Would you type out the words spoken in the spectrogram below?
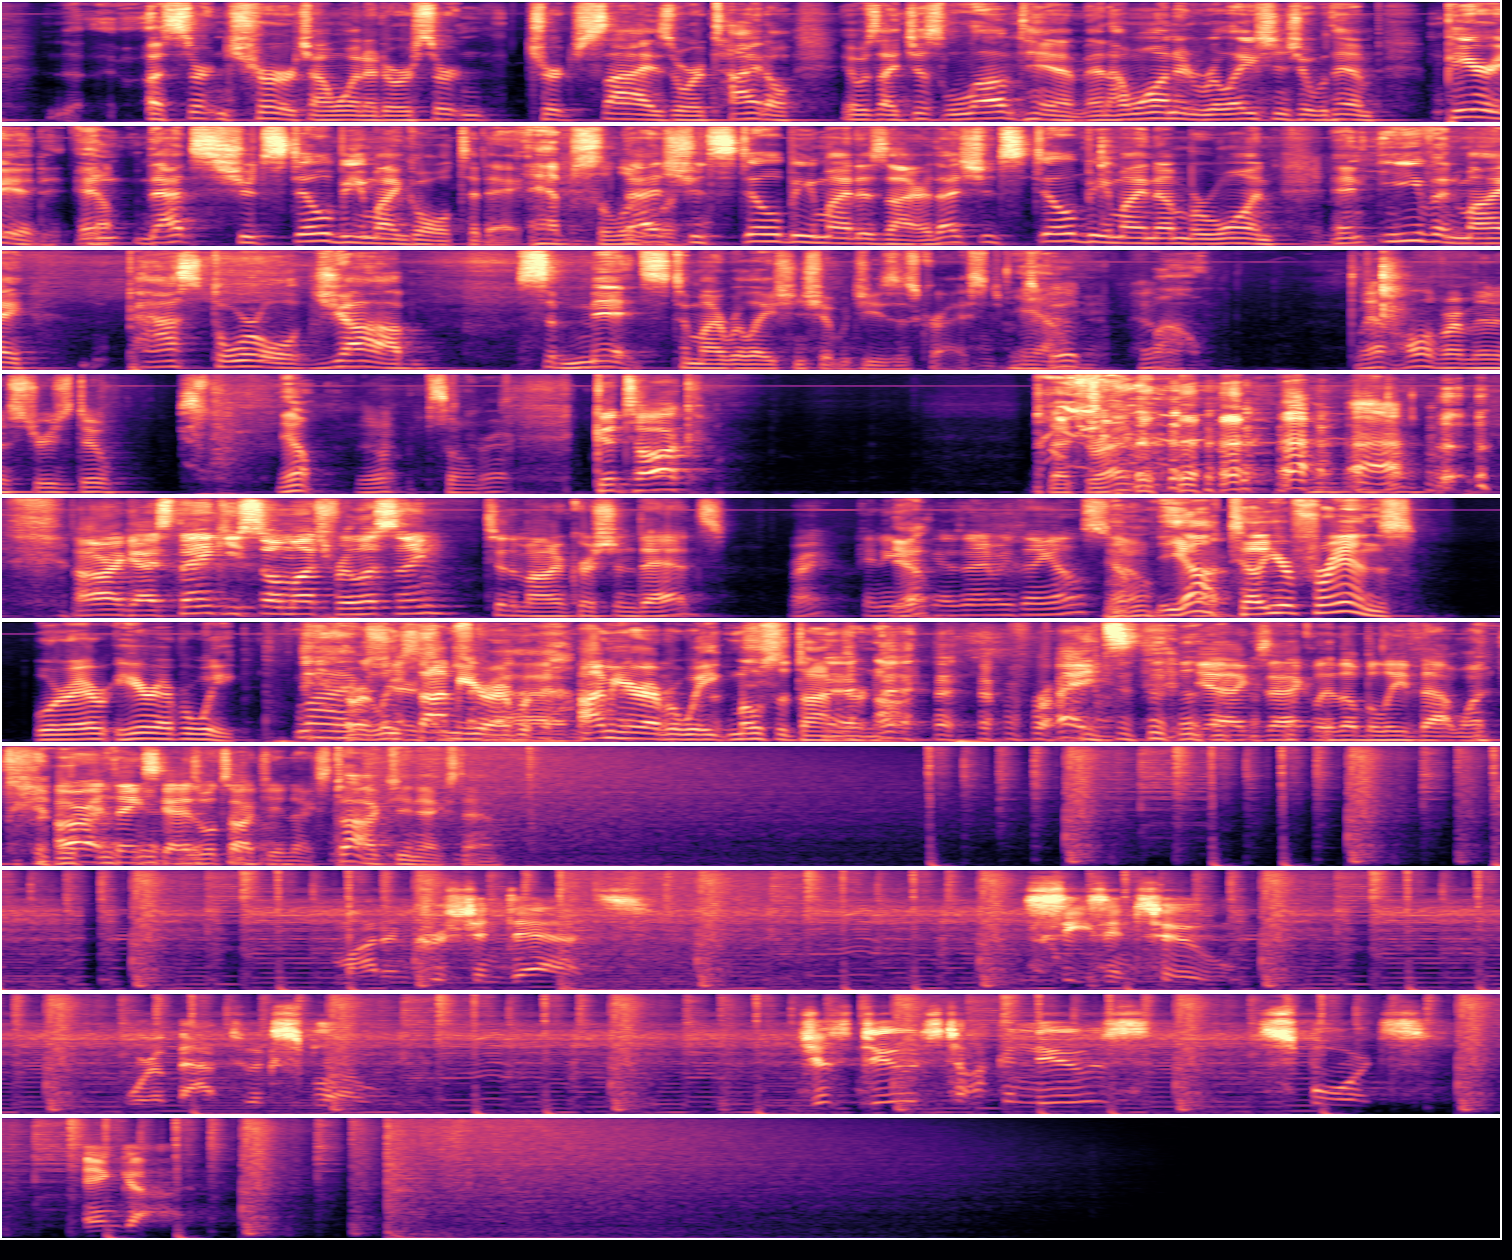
a certain church I wanted or a certain church size or a title. It was I just loved him and I wanted a relationship with him. Period. And that should still be my goal today. Absolutely. That should still be my desire. That should still be my number one. And even my pastoral job submits to my relationship with Jesus Christ. Yeah. good. Yeah. Wow. Yeah, all of our ministries do. Yep. Yeah, so good talk. That's right. All right, guys. Thank you so much for listening to the Modern Christian Dads. Right? Any Yep. guys have anything else? No. Yeah. Uh, tell your friends. We're ever, here every week, Like, or at least I'm here every. subscribe. I'm here every week. Most of the time, they're not. Right. Yeah, exactly. They'll believe that one. All right. Thanks, guys. We'll talk to you next time. Talk to you next time. Modern Christian Dads. Season 2. We're about to explode. Just dudes talking news, sports, and God.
